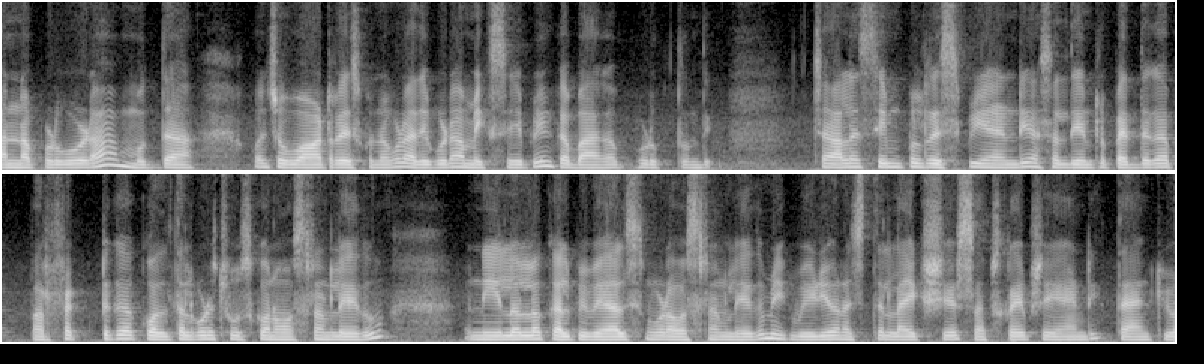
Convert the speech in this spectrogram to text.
అన్నప్పుడు కూడా ముద్ద కొంచెం వాటర్ వేసుకున్నా కూడా అది కూడా మిక్స్ అయిపోయి ఇంకా బాగా ఉడుకుతుంది. చాలా సింపుల్ రెసిపీ అండి. అసలు దీంట్లో పెద్దగా పర్ఫెక్ట్గా కొలతలు కూడా చూసుకొని అవసరం లేదు. నీళ్ళల్లో కలిపి వేయాల్సిన కూడా అవసరం లేదు. మీకు వీడియో నచ్చితే లైక్ షేర్ సబ్స్క్రైబ్ చేయండి. Thank you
